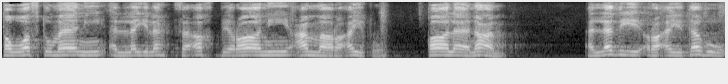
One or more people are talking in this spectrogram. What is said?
طوفت ماني الليلة فأخبراني عما رأيت. قال نعم. الذي رأيته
